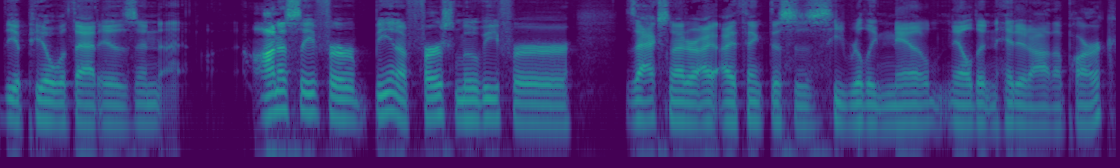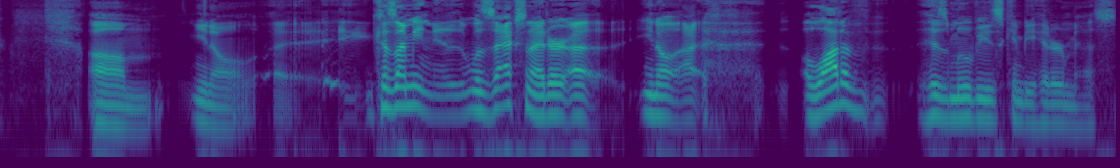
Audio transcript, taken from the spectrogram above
the appeal with that is. And honestly, for being a first movie for Zack Snyder, I, I think this is, he really nailed, nailed it and hit it out of the park. Um, you know, because I mean, with Zack Snyder, uh, you know, I, a lot of his movies can be hit or miss,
